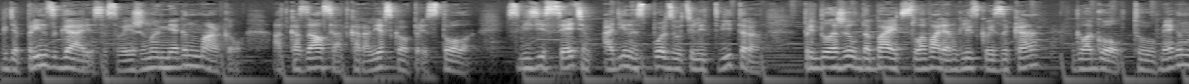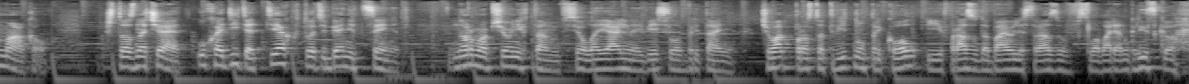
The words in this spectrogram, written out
где принц Гарри со своей женой Меган Маркл отказался от королевского престола. В связи с этим один из пользователей Твиттера предложил добавить в словарь английского языка глагол to Meghan Markle, что означает уходить от тех, кто тебя не ценит. Норма вообще у них там все лояльно и весело в Британии. Чувак просто твитнул прикол и фразу добавили сразу в словарь английского.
